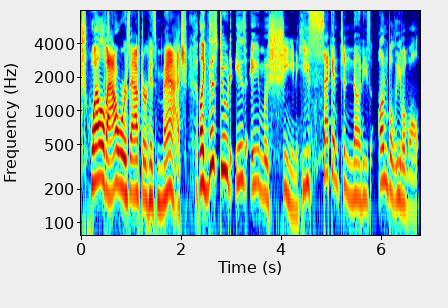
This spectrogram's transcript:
12 hours after his match. Like this dude is a machine. He's second to none. He's unbelievable.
